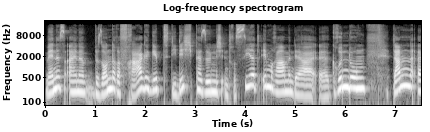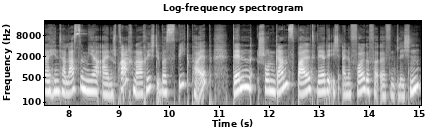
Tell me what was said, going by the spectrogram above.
wenn es eine besondere Frage gibt, die dich persönlich interessiert im Rahmen der äh, Gründung, dann äh, hinterlasse mir eine Sprachnachricht über Speakpipe denn schon ganz bald werde ich eine Folge veröffentlichen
